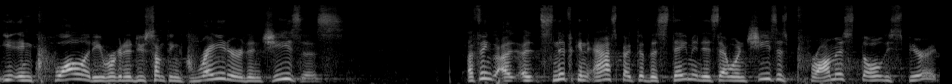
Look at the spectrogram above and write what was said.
in quality we're going to do something greater than Jesus. I think a, significant aspect of this statement is that when Jesus promised the Holy Spirit,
